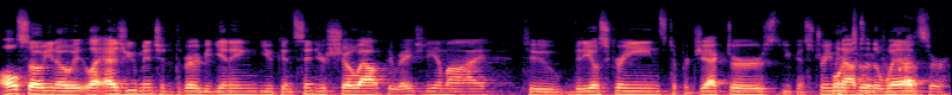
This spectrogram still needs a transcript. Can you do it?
Also, you know, it, like, as you mentioned at the very beginning, you can send your show out through HDMI to video screens to projectors. You can stream Or it out to, to, the web. compressor,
